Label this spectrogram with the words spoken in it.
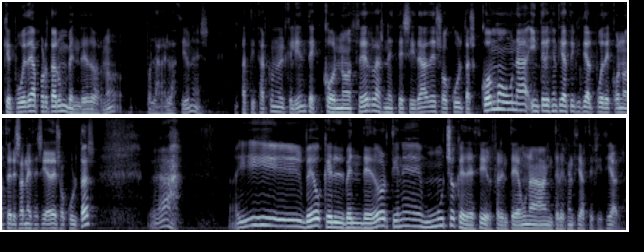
que puede aportar un vendedor, ¿no? Pues las relaciones empatizar con el cliente, conocer las necesidades ocultas. ¿Cómo una inteligencia artificial puede conocer esas necesidades ocultas? Ah, ahí veo que el vendedor tiene mucho que decir frente a una inteligencia artificial.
